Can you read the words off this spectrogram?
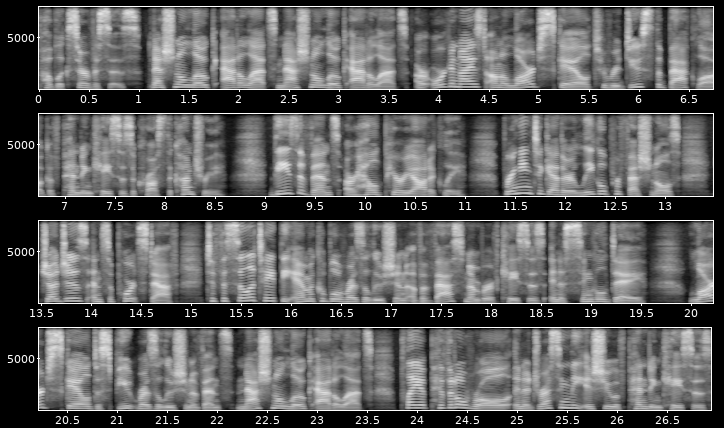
public services. National Lok Adalats National Lok Adalats are organized on a large scale to reduce the backlog of pending cases across the country. These events are held periodically, bringing together legal professionals, judges, and support staff to facilitate the amicable resolution of a vast number of cases in a single day. Large scale dispute resolution events, National Lok Adalats, play a pivotal role in addressing the issue of pending cases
